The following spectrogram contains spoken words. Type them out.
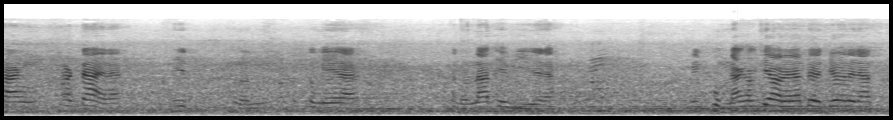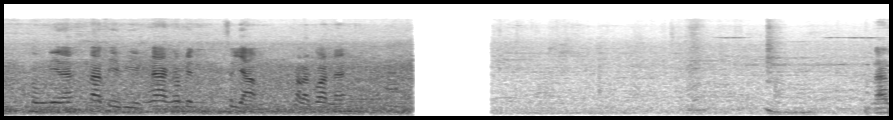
ทางภาคใต้นะที่ถนนตรงนี้นะถนนลาดเทวีเลยนะมีกลุ่มนักท่องเที่ยวเลยนะเดินเยอะเลยนะ ตรงนี้นะลาดเทวีข้างหน้าก็เป็นสยามพารากอนนะ ร้าน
